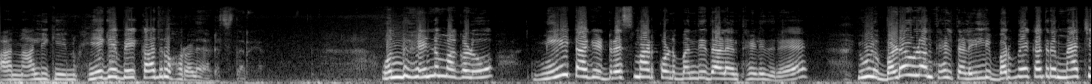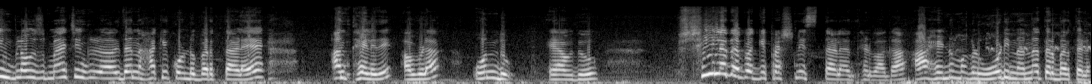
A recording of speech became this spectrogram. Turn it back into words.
ಆ ನಾಲಿಗೆಯನ್ನು ಹೇಗೆ ಬೇಕಾದರೂ ಹೊರಳಾಡಿಸ್ತಾರೆ ಒಂದು ಹೆಣ್ಣು ಮಗಳು ನೀಟಾಗಿ ಡ್ರೆಸ್ ಮಾಡ್ಕೊಂಡು ಬಂದಿದ್ದಾಳೆ ಅಂತ ಹೇಳಿದರೆ, ಇವಳು ಬಡವಳು ಅಂತ ಹೇಳ್ತಾಳೆ, ಇಲ್ಲಿ ಬರಬೇಕಾದ್ರೆ ಮ್ಯಾಚಿಂಗ್ ಬ್ಲೌಸ್ ಮ್ಯಾಚಿಂಗ್ ಇದನ್ನು ಹಾಕಿಕೊಂಡು ಬರ್ತಾಳೆ ಅಂತ ಹೇಳಿದೆ. ಅವಳ ಒಂದು ಯಾವುದು, ಶೀಲದ ಬಗ್ಗೆ ಪ್ರಶ್ನಿಸ್ತಾಳೆ ಅಂತ ಹೇಳುವಾಗ, ಆ ಹೆಣ್ಣು ಮಗಳು ಓಡಿ ನನ್ನ ಹತ್ರ ಬರ್ತಾಳೆ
